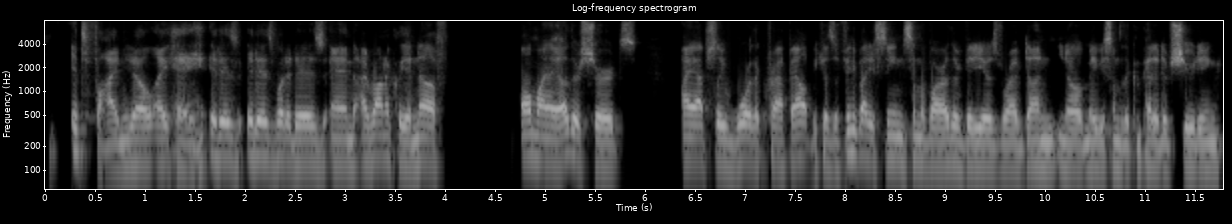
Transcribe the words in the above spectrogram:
it's fine. You know, like, hey, it is, it is what it is. And ironically enough, all my other shirts, I absolutely wore the crap out because if anybody's seen some of our other videos where I've done, you know, maybe some of the competitive shooting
